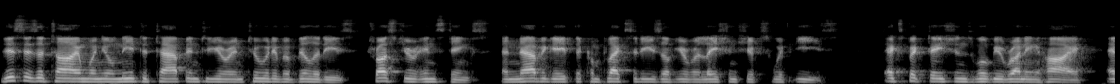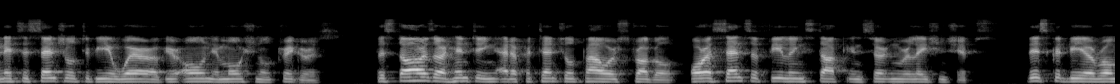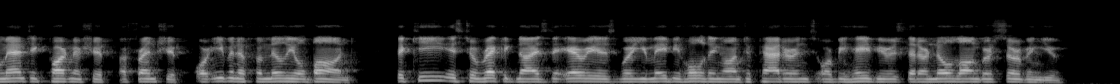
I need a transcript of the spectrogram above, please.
This is a time when you'll need to tap into your intuitive abilities, trust your instincts, and navigate the complexities of your relationships with ease. Expectations will be running high, and it's essential to be aware of your own emotional triggers. The stars are hinting at a potential power struggle or a sense of feeling stuck in certain relationships. This could be a romantic partnership, a friendship, or even a familial bond the key is to recognize the areas where you may be holding on to patterns or behaviors that are no longer serving you.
